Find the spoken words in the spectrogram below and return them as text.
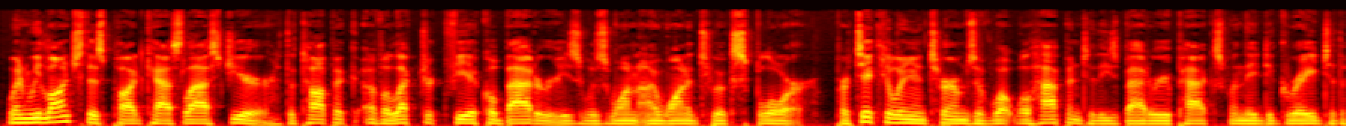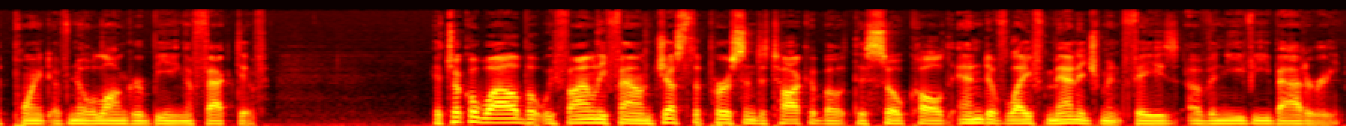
When we launched this podcast last year, the topic of electric vehicle batteries was one I wanted to explore, particularly in terms of what will happen to these battery packs when they degrade to the point of no longer being effective. It took a while, but we finally found just the person to talk about this so called end of life management phase of an EV battery.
